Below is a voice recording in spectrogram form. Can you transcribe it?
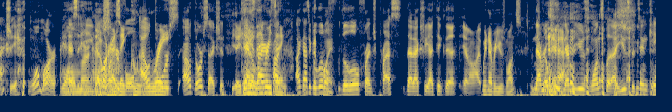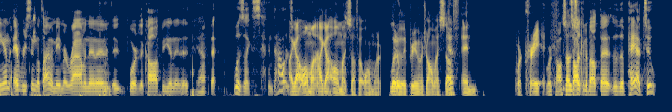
Actually, Walmart, has a Walmart has- has a wonderful outdoor outdoor section. They They do. have everything. pot. I got the little point. the little French press that actually I think that you know I We never used once. Never, Nope. used, Yeah. never used once, but I used the tin can every single time. I made my ramen in it, mm. it poured the coffee in it. Yeah. It Yeah. was like seven dollars. I got all my I got all my stuff at Walmart. Literally, pretty much all my stuff, and we're great. We're awesome. So- talking about that the, the pad too.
